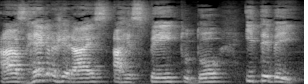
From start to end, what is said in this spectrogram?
as regras gerais a respeito do ITBI?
